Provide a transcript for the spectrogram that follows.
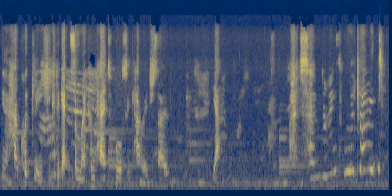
You know how quickly she could have get somewhere compared to horse and carriage. So yeah. It's so nice on the train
